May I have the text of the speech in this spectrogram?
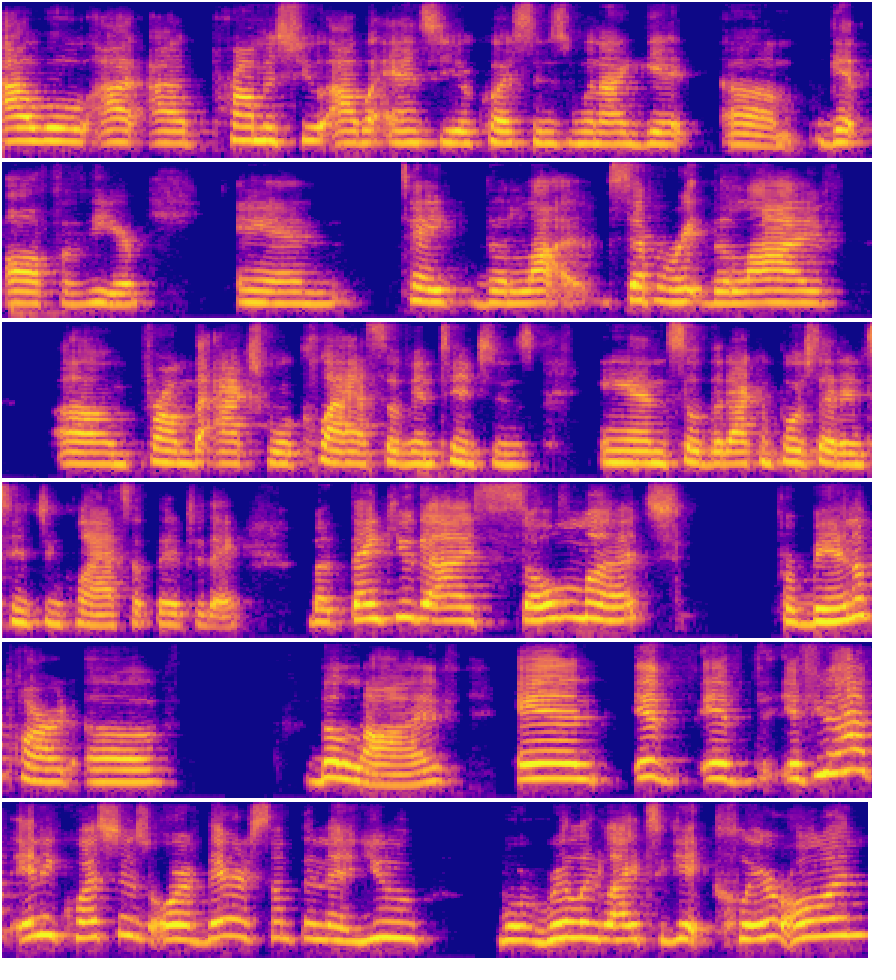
I will, I, I, promise you, I will answer your questions when I get um, get off of here and take the live, separate the live um, from the actual class of intentions. And so that I can post that intention class up there today. But thank you guys so much for being a part of the live. And if if if you have any questions or if there is something that you would really like to get clear on,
